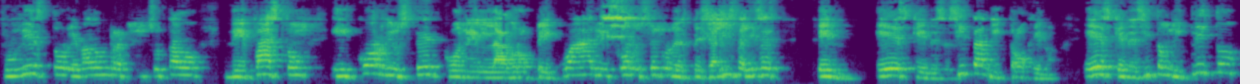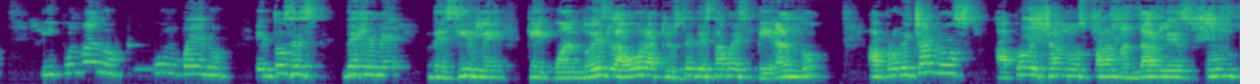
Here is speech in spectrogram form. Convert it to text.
funesto, le va a dar un resultado nefasto, y corre usted con el agropecuario, y corre usted con el especialista y dice, "Ten, es que necesita nitrógeno, es que necesita un nitrito, y pues bueno, un bueno. Entonces, déjeme decirle que cuando es la hora que usted estaba esperando, aprovechamos, aprovechamos para mandarles un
